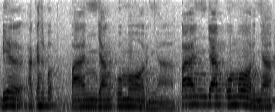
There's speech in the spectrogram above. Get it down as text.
dia akan sebut panjang umurnya panjang umurnya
